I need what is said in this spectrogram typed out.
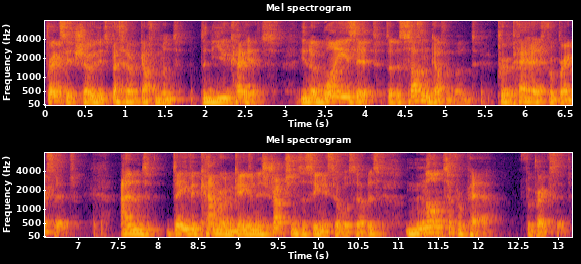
Brexit showed it's better at government than the UK is. You know, why is it that the Southern government prepared for Brexit and David Cameron gave an instruction to senior civil service not to prepare for Brexit?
